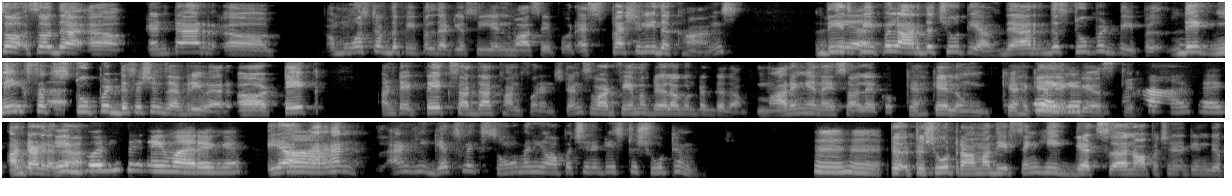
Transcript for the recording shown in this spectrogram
so so the entire most of the people that you see in Wasseypur especially the Khans see in Vasepur, especially the Khans, these Yeah. people are the chutias. They are the stupid people. They make such Yeah. stupid decisions everywhere. Uh, take అంటే టేక్ సర్దార్ ఖాన్ ఫర్ ఇన్స్టెన్స్ వాడు ఫేమస్ డైలాగ్ ఉంటుంది కదా మారేంగే నై సాలే కో కెహకే లుంగ్ కెహకే Kehke- లెంగే ఉస్కి हाँ, okay, okay. अंटाड़ गया एक था। गोली से नहीं मारेंगे యా हाँ. అండ్ అండ్ హీ గెట్స్ లైక్ సో మెనీ ఆపర్చునిటీస్ టు షూట్ హిమ్ हम्म हम्म to, to shoot Ramadir Singh, he gets an opportunity in the,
